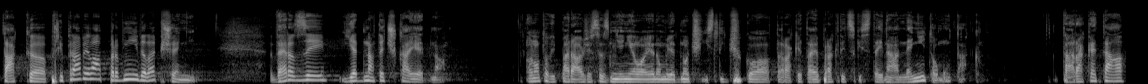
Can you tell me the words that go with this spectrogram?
tak eh, připravila první vylepšení. Verzi 1.1. Ono to vypadá, že se změnilo jenom jedno číslíčko a ta raketa je prakticky stejná. Není tomu tak ta raketa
